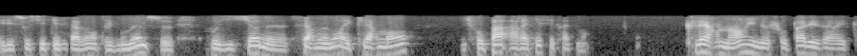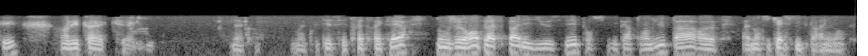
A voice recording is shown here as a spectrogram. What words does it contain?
Et les sociétés savantes et vous-même se positionnent fermement et clairement, il ne faut pas arrêter ces traitements. Clairement, il ne faut pas les arrêter dans l'état actuel. D'accord. Bon, écoutez, c'est très très clair. Donc je ne remplace pas les IEC pour ces hypertendus par euh, un anticalcique, par exemple.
